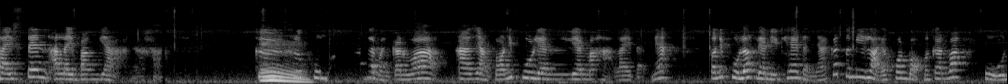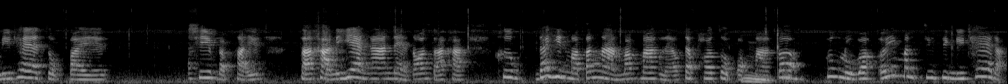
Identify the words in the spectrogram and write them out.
ลายเส้นอะไรบางอย่างอะค่ะคืออมคือครูเข้าใจเหมือนกันว่าอะอย่างตอนที่ครูเรียนเรียนมหาลัยแบบเนี้ย ตอนที่ครูเลิกเรียนนิเทศอย่างเงี้ยก็จะมีหลายคนบอกเหมือนกันว่าหูนิเทศจบไปอาชีพแบบสายสาขานี้แย่งงานแน่นอนสาขาคือได้ยินมาตั้งนานมากๆแล้ว แต่พอจบออกมาอืมก็เพิ่งรู้ว่า เอ้ยมันจริง ๆ นิเทศอะ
